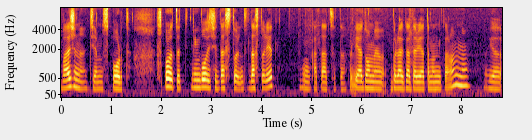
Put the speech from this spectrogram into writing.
важное, чем спорт. Спорт не больше до 100, до 100 лет кататься-то. Я думаю, благодаря Тамаре Николаевне я,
